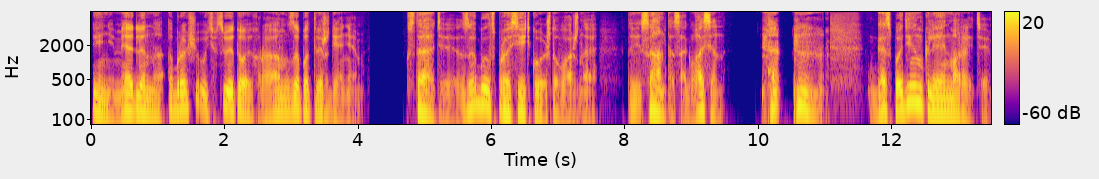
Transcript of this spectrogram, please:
и немедленно обращусь в святой храм за подтверждением. Кстати, забыл спросить кое-что важное — ты сам-то согласен? Господин Клейн Моретти,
